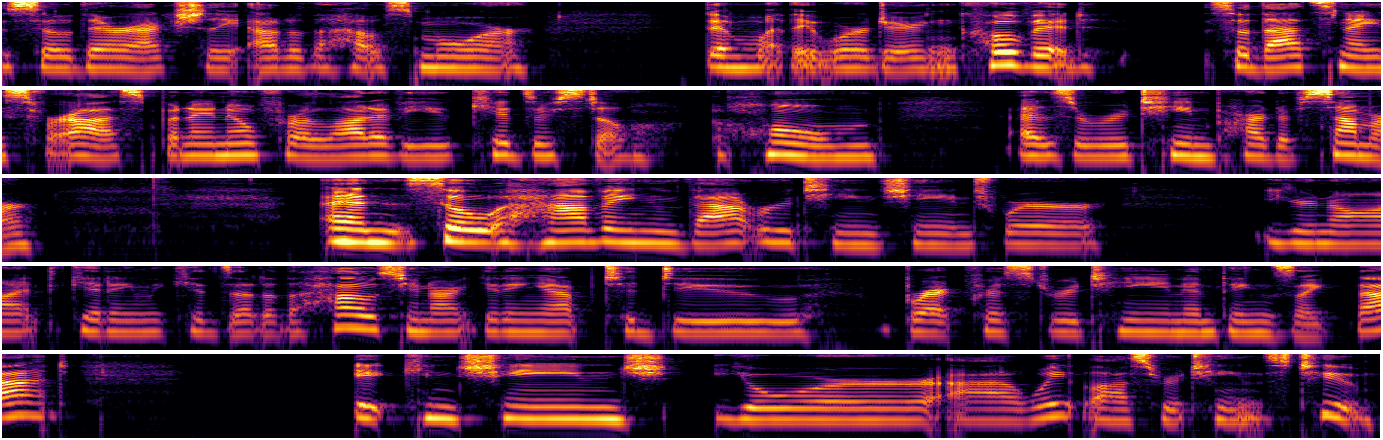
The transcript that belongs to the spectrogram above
So they're actually out of the house more than what they were during COVID. So that's nice for us. But I know for a lot of you, kids are still home as a routine part of summer. And so having that routine change where you're not getting the kids out of the house, you're not getting up to do breakfast routine and things like that, it can change your uh, weight loss routines too.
